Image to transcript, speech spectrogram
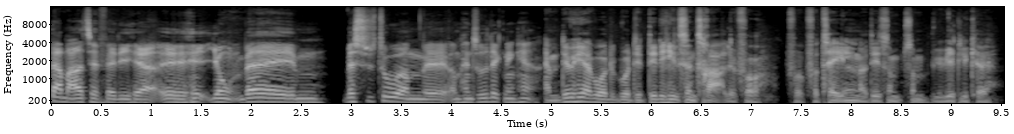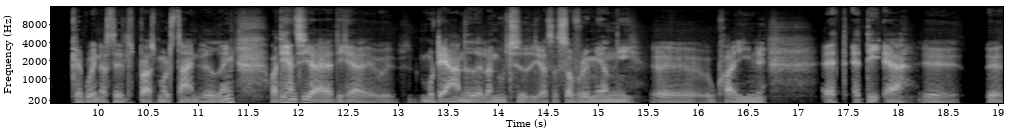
Der er meget at tage fat i her. Øh, Jon, hvad, øh, hvad synes du om, øh, om hans udlægning her? Jamen, det er jo her, hvor det, hvor det, det er det helt centrale for, for, for talen, og det, som, som vi virkelig kan, kan gå ind og stille spørgsmålstegn ved. Ikke? Og det, han siger, er, at det her øh, moderne eller nutidige, altså Sovremenny øh, Ukraine, at, at det er øh, øh,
